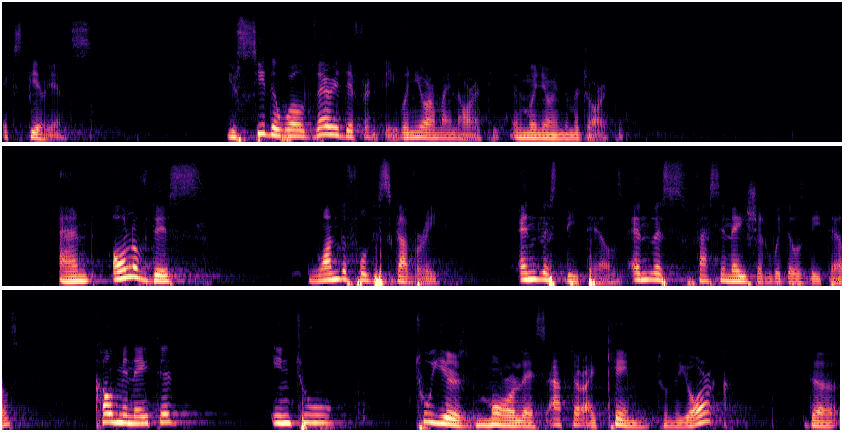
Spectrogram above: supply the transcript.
experience. You see the world very differently when you're a minority and when you're in the majority. And all of this wonderful discovery, endless details, endless fascination with those details, culminated into two years more or less after I came to New York, the,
